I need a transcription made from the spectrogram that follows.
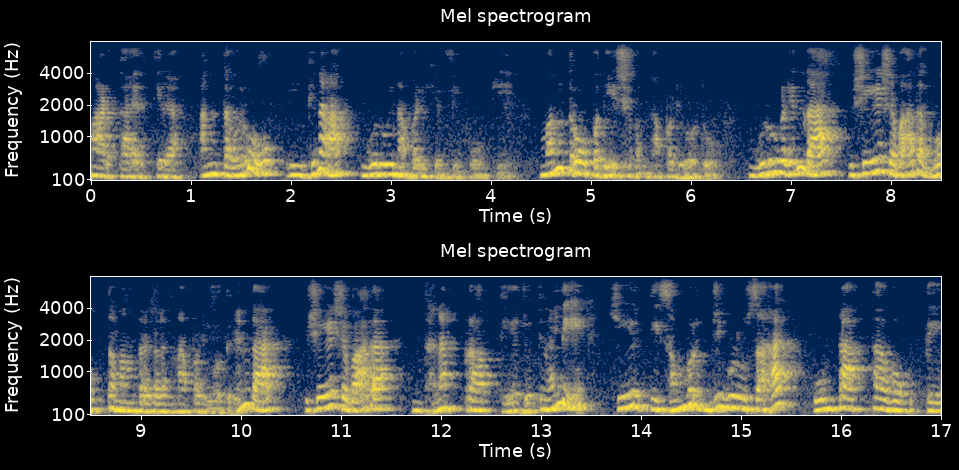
ಮಾಡ್ತಾ ಇರ್ತೀರ ಅಂಥವರು ಈ ದಿನ ಗುರುವಿನ ಬಳಿಯಲ್ಲಿ ಹೋಗಿ ಮಂತ್ರೋಪದೇಶವನ್ನು ಪಡೆಯೋದು. ಗುರುಗಳಿಂದ ವಿಶೇಷವಾದ ಗುಪ್ತ ಮಂತ್ರಗಳನ್ನು ಪಡೆಯೋದ್ರಿಂದ ವಿಶೇಷವಾದ ಧನಪ್ರಾಪ್ತಿಯ ಜೊತೆಯಲ್ಲಿ ಕೀರ್ತಿ ಸಮೃದ್ಧಿಗಳು ಸಹ ಉಂಟಾಗ್ತಾ ಹೋಗುತ್ತೆ.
